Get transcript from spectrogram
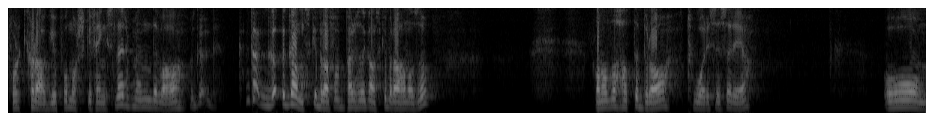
Folk klager jo på norske fengsler, men det var ganske bra for Paulus. Ganske bra, han også. Han hadde hatt det bra to år i Cesarea. Og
